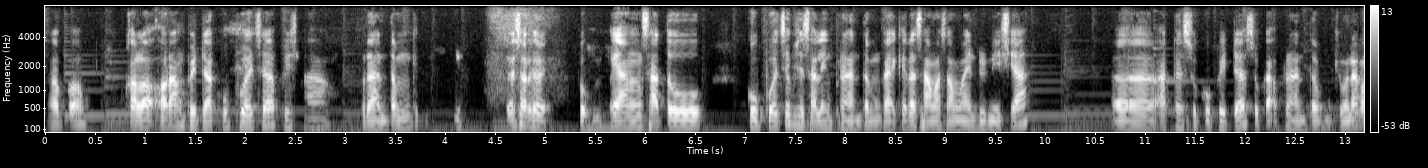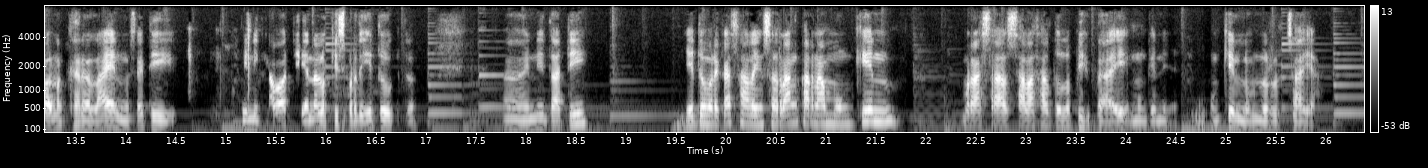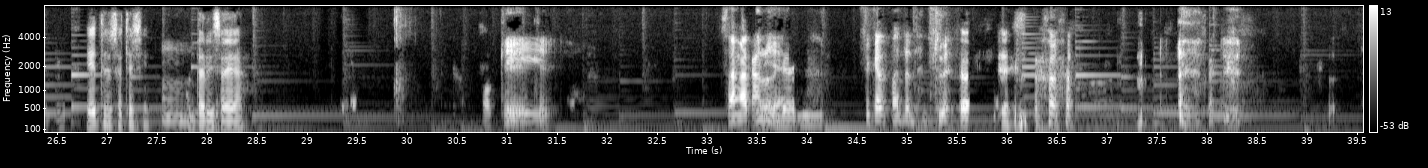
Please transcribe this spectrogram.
apa kalau orang beda kubu aja bisa berantem gitu. Eh, sorry sorry. Yang satu kubu aja bisa saling berantem. Kayak kita sama-sama Indonesia eh, ada suku beda suka berantem. Gimana kalau negara lain? Misalnya di ini apa di analogi seperti itu gitu. Eh, ini tadi itu mereka saling serang karena mungkin merasa salah satu lebih baik mungkin ya. Mungkin loh menurut saya. Ya itu saja sih Hmm. dari saya. Oke, oke. Sangat Kalau ini ya, dari singkat padat dan jelas.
